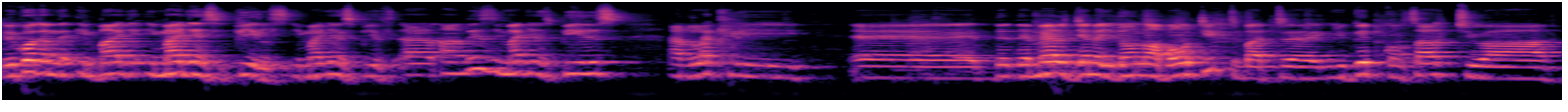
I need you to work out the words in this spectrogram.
we call them the emerg emergency pills emergency pills uh, and these emergency pills are luckily uh, the, the male gender you don't know about it but uh, you get consult your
